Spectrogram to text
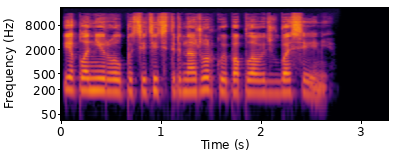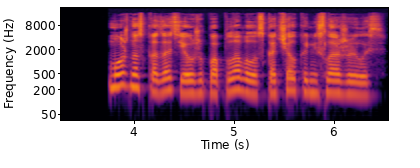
Я планировал посетить тренажерку и поплавать в бассейне. Можно сказать, я уже поплавала, с качалкой не сложилось.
